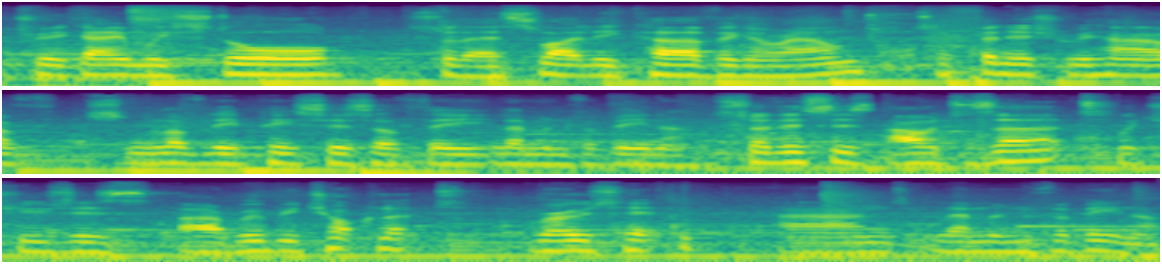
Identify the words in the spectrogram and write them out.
which again we store so they're slightly curving around. To finish we have some lovely pieces of the lemon verbena. So this is our dessert which uses ruby chocolate, rosehip and lemon verbena.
